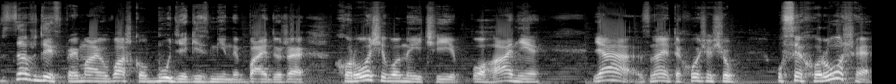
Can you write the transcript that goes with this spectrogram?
завжди сприймаю важко будь-які зміни, байдуже хороші вони чи погані. Я, знаєте, хочу, щоб усе хороше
